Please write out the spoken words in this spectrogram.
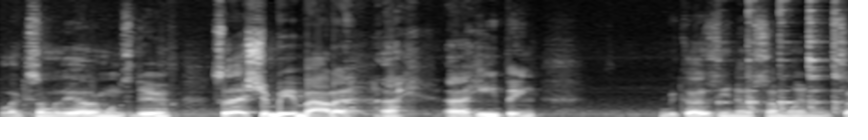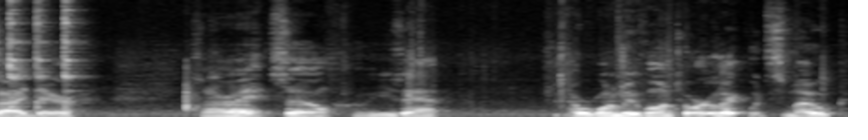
like some of the other ones do so that should be about a, a, a heaping because you know some went inside there so, all right so we'll use that now we're going to move on to our liquid smoke.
